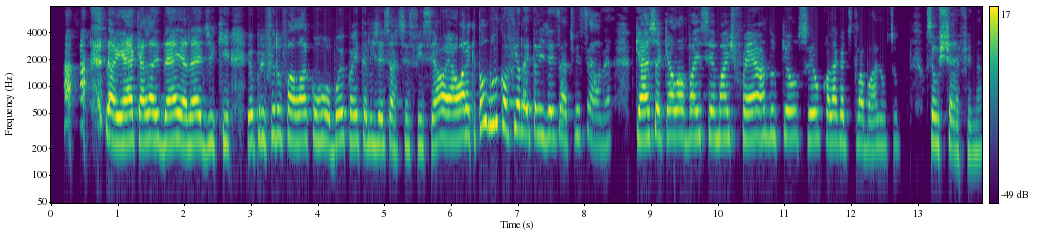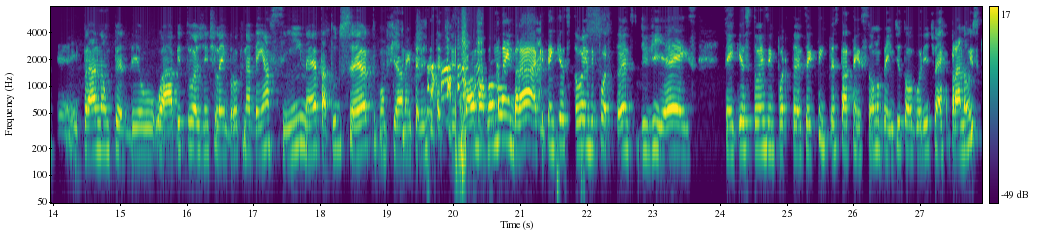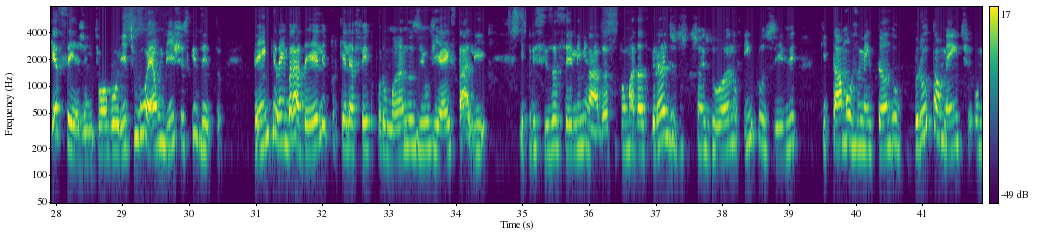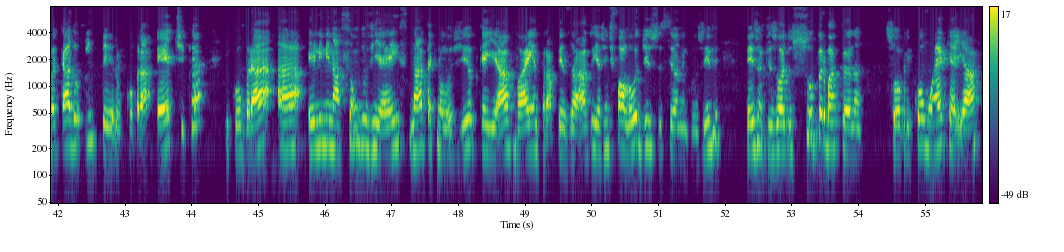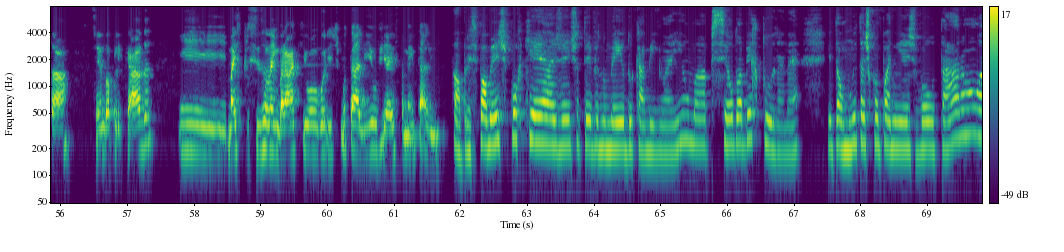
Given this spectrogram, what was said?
Não, e é aquela ideia, né, de que eu prefiro falar com o robô e com a inteligência artificial, é a hora que todo mundo confia na inteligência artificial, né? Porque acha que ela vai ser mais fair do que o seu colega de trabalho, o seu, o seu chefe, né? É, e para não perder o, o, hábito, a gente lembrou que não é bem assim, né? Tá tudo certo confiar na inteligência artificial, mas vamos lembrar que tem questões importantes de viés, tem questões importantes aí que tem que prestar atenção no bendito algoritmo, é para não esquecer, gente, o algoritmo é um bicho esquisito. Tem que lembrar dele, porque ele é feito por humanos e o viés está ali e precisa ser eliminado. Essa foi uma das grandes discussões do ano, inclusive que está movimentando brutalmente o mercado inteiro, cobrar ética e cobrar a eliminação do viés na tecnologia, porque a IA vai entrar pesado, e a gente falou disso esse ano, inclusive, fez um episódio super bacana sobre como é que a IA está sendo aplicada, e, mas precisa lembrar que o algoritmo está ali, o viés também está ali. Principalmente porque a gente teve no meio do caminho aí uma pseudo-abertura, né? Então muitas companhias voltaram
